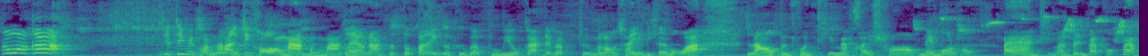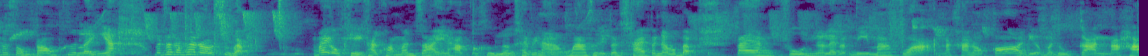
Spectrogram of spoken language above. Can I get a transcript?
น่ารักอะจริงๆมีความน่ารักจริงเขาออกนานมากๆแล้วนะส่วนตัวปังเองก็คือแบบเพิ่งมีโอกาสได้แบบซื้อมาลองใช้อย่างที่เคยบอกว่า เราเป็นคนที่ไม่ค่อยชอบในโหมดของแป้งที่มันเป็นแบบพวกแป้งผสมรองพื้นอะไรอย่างเงี้ย มันจะทำให้เรารู้สึกแบบไม่โอเคขาดความมั่นใจนะคะก็คือเลิกใช้ไปนานมากๆส่วนใหญ่ก็ใช้เป็นอารมณ์แบบแป้งฝุ่นอะไรแบบนี้มากกว่านะคะแล้วก็เดี๋ยวมาดูกันนะคะ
